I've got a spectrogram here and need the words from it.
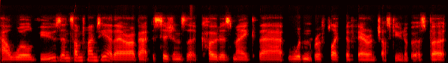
our worldviews. And sometimes, yeah, they are about decisions that coders make that wouldn't reflect a fair and just universe. But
